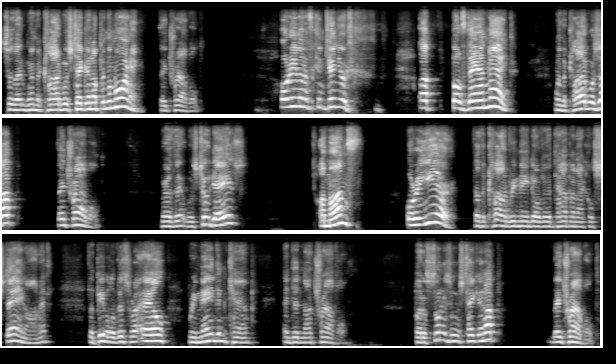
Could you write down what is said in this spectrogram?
so that when the cloud was taken up in the morning, they traveled. Or even if it continued up both day and night. When the cloud was up, they traveled. Whether it was two days, a month, or a year that the cloud remained over the tabernacle, staying on it, the people of Israel remained in camp and did not travel. But as soon as it was taken up, they traveled.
